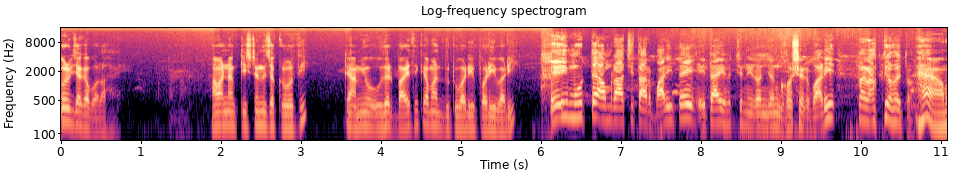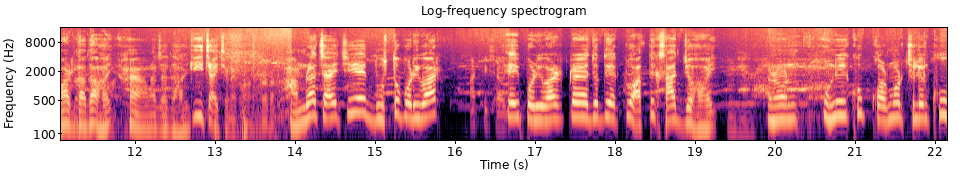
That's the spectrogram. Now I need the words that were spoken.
গরিব জায়গা বলা হয়। আমার নাম কৃষ্ণেন্দ্র চক্রবর্তী। এটা আমি ওদের বাড়ি থেকে আমার দুটো বাড়ির পরেই বাড়ি। এই মুহূর্তে আমরা আছি তার বাড়িতে এটাই হচ্ছে নিরঞ্জন ঘোষের বাড়ি। তার আত্মীয় হয়তো? হ্যাঁ আমার দাদা হয়। হ্যাঁ আমার দাদা হয়। কি চাইছেন এখন আমরা চাইছি দুস্থ পরিবার এই পরিবারটা যদি একটু আর্থিক সাহায্য হয় কারণ উনি খুব কর্মর ছিলেন খুব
